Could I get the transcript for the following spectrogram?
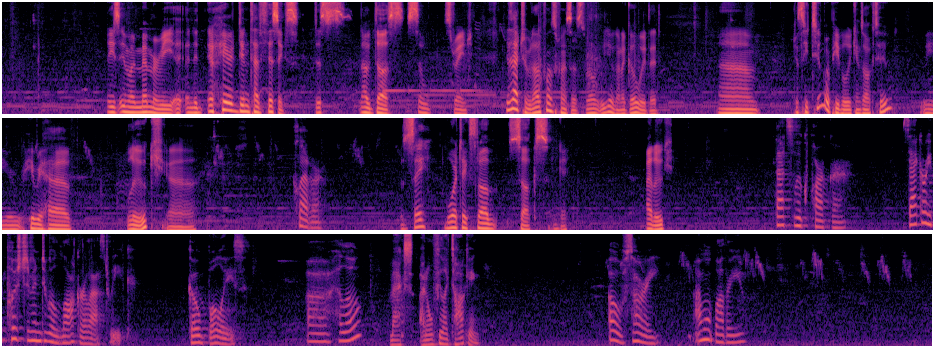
At least in my memory, uh, and the the hair didn't have physics. This now it does. So strange. Is that true? Without consequences. Well, we are gonna go with it. Um, can see two more people we can talk to. We are, here we have Luke. Uh, Clever. What's it say? Vortex Club sucks. Okay. Hi, Luke. That's Luke Parker. Zachary pushed him into a locker last week. Go bullies. Uh, hello? Max, I don't feel like talking. Oh, sorry. I won't bother you.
